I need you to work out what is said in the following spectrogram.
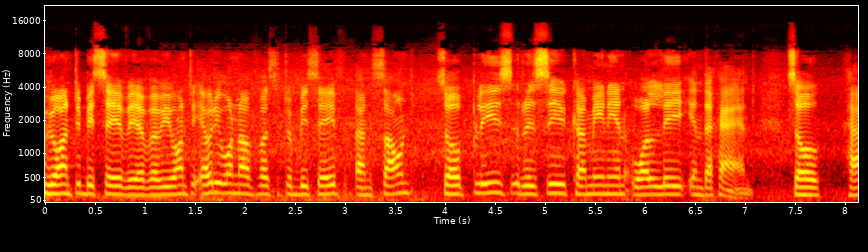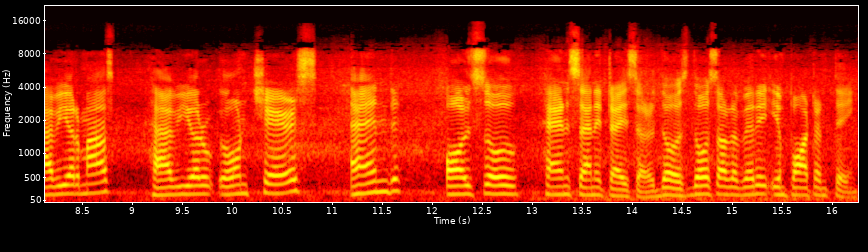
we want to be safe we want every one of us to be safe and sound. So please receive communion only in the hand. So have your mask have your own chairs and also hand sanitizer. Those those are a very important thing.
